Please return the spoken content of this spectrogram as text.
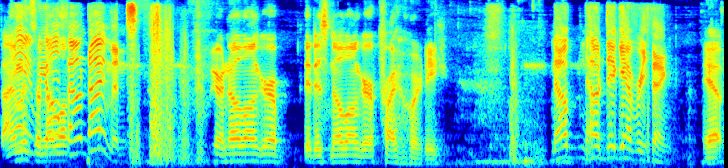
Diamonds hey, we are no all lo- found diamonds. we are no longer a, it is no longer a priority. Now, now dig everything. Yep.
